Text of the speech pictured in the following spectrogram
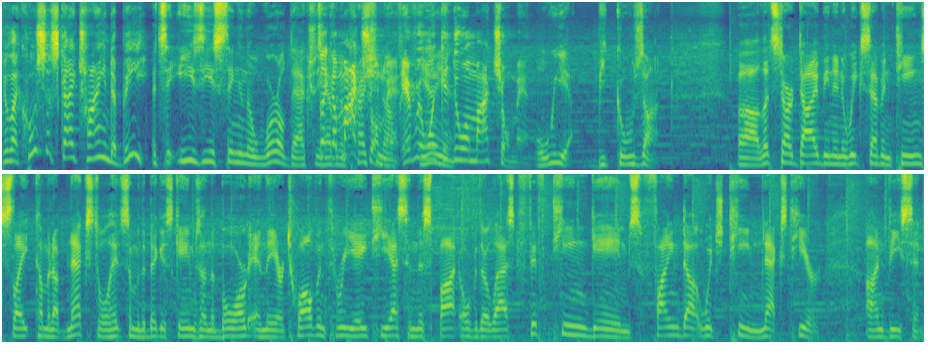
You're like, who's this guy trying to be? It's the easiest thing in the world to It's actually like have a an macho man. of. Everyone Yeah, can yeah. do a macho man. Oh yeah, beat goes on. Uh, let's start diving into Week 17 slate coming up next. We'll hit some of the biggest games on the board, and they are 12 and 3 ATS in this spot over their last 15 games. Find out which team next here on VSIN.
